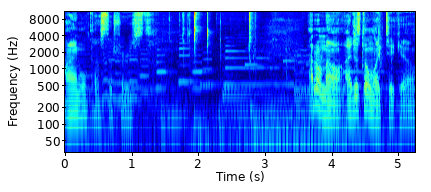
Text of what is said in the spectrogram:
Fine, we'll test it first. I don't know. I just don't like TKO.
